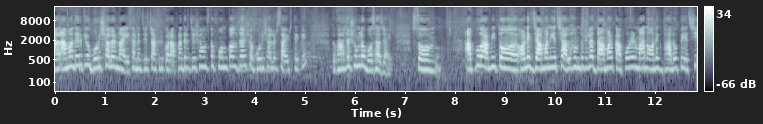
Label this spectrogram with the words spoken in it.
আর আমাদের কেউ বরিশালের নাই এখানে যে চাকরি করে, আপনাদের যে সমস্ত ফোন কল যায় সব বরিশালের সাইড থেকে। তো ভাষা শুনলেও বোঝা যায়। সো আপু, আমি তো অনেক জামা নিয়েছি আলহামদুলিল্লাহ, দাম আর কাপড়ের মান অনেক ভালো পেয়েছি।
